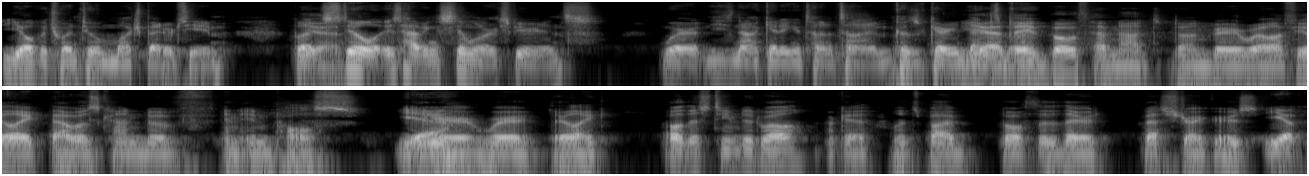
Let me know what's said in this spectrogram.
Jovic went to a much better team, but Yeah. still is having a similar experience where he's not getting a ton of time because of carrying Benzema. Yeah, they both have not done very well. I feel like that was kind of an impulse Yeah. year where they're like, "Oh, this team did well. Okay, let's buy both of their best strikers," Yep.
